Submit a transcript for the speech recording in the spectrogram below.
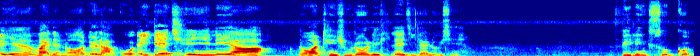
အရင်မိုက်တယ်နော်တွေ့လားကိုအိတ်တဲ့ချင်ရင်လေးကလုံးဝထင်းရှူတော်လေးလှည့်ကြည့်လိုက်လို့ရှင် feeling so good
